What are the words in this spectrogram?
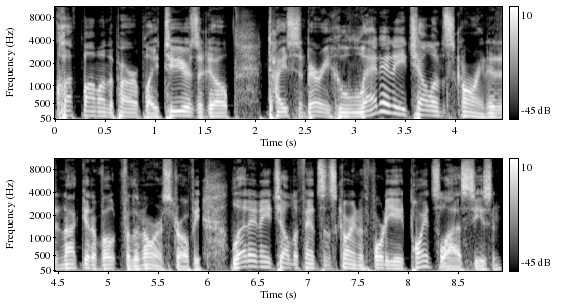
Klefbom on the power play two years ago. Tyson Barrie, who led NHL in scoring and did not get a vote for the Norris Trophy, led NHL defense in scoring with 48 points last season.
